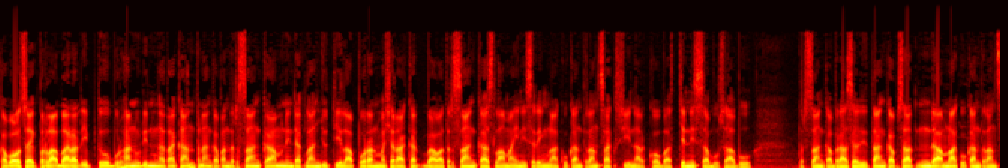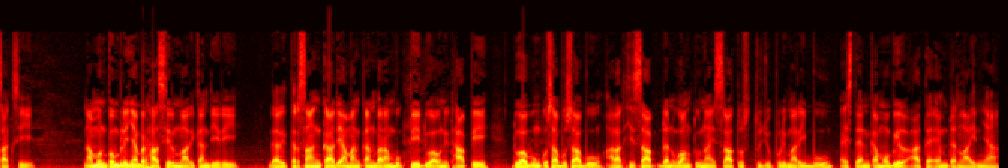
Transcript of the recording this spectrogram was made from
Kapolsek Perlak Barat Ibtu Burhanuddin mengatakan penangkapan tersangka menindaklanjuti laporan masyarakat bahwa tersangka selama ini sering melakukan transaksi narkoba jenis sabu-sabu. Tersangka berhasil ditangkap saat hendak melakukan transaksi. Namun pembelinya berhasil melarikan diri. Dari tersangka diamankan barang bukti 2 unit HP, dua bungkus sabu-sabu, alat hisap, dan uang tunai 175 ribu, STNK mobil, ATM, dan lainnya.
